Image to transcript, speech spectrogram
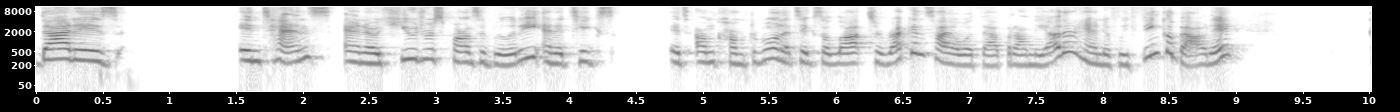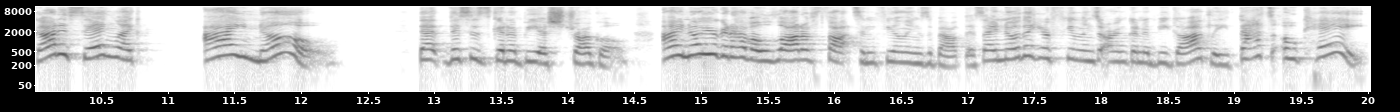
that is intense and a huge responsibility, and it takes it's uncomfortable and it takes a lot to reconcile with that. But on the other hand, if we think about it, God is saying, like, I know that this is going to be a struggle. I know you're going to have a lot of thoughts and feelings about this. I know that your feelings aren't going to be godly. That's okay.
